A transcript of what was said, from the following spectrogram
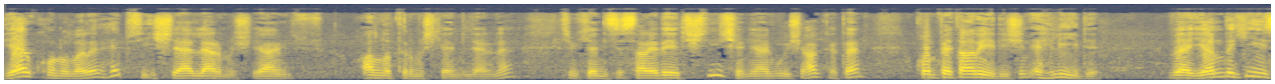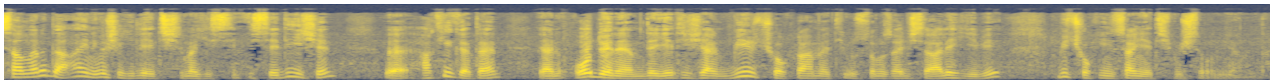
diğer konuları hepsi işlerlermiş. Yani anlatırmış kendilerine. Şimdi kendisi sarayda yetiştiği için yani bu işi hakikaten kompetanıydı, işin ehliydi. Ve yanındaki insanları da aynı bu şekilde yetiştirmek iste- istediği için ve hakikaten yani o dönemde yetişen birçok rahmetli ustamız Hacı Salih gibi birçok insan yetişmişti onun yanında.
